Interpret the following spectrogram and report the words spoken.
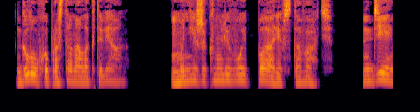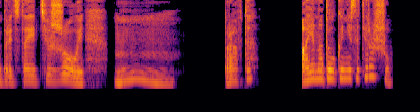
— глухо простонал Октавиан. Мне же к нулевой паре вставать. День предстоит тяжелый. Ммм, правда? А я надолго не задержу,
